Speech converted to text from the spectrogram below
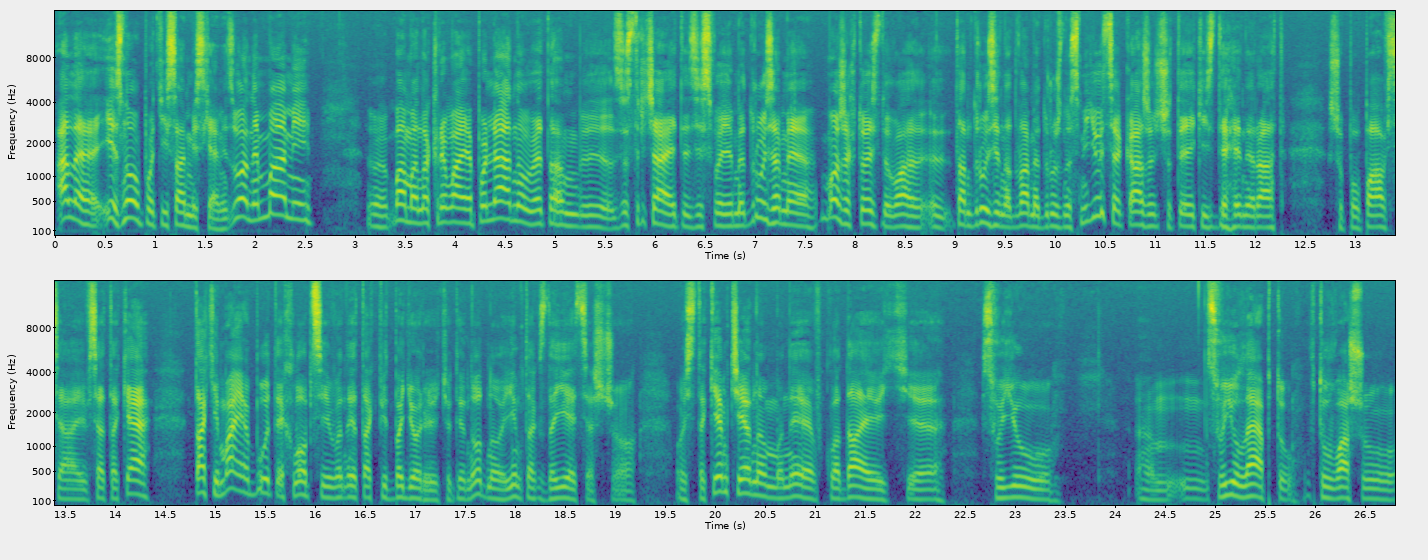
Але і знову по тій самій схемі. Дзвонимо мамі, мама накриває поляну, ви там е, зустрічаєте зі своїми друзями. Може хтось до вас, е, там друзі над вами дружно сміються, кажуть, що ти якийсь дегенерат, що попався і все таке. Так і має бути. Хлопці вони так підбадьорюють один одного. Їм так здається, що ось таким чином вони вкладають е, свою, свою лепту в ту вашу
